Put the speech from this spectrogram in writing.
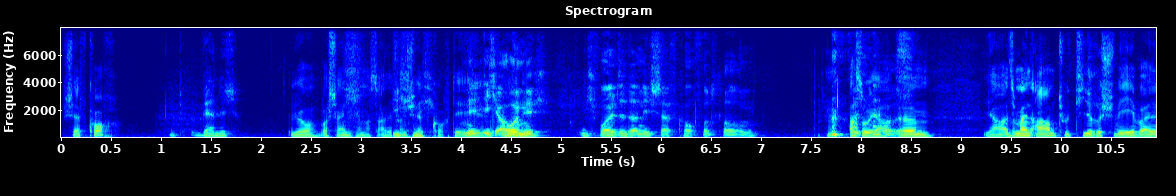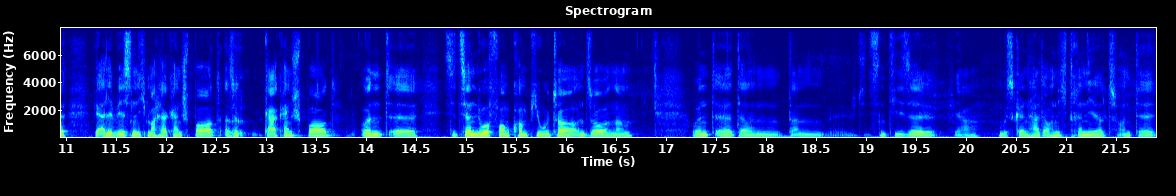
Chefkoch. Wer nicht? Ja, wahrscheinlich haben wir es alle von chefkoch.de. Nee, ich auch nicht. Ich wollte da nicht Chefkoch vertrauen. Hm. Achso, ja. Ähm, ja, also mein Arm tut tierisch weh, weil wir alle wissen, ich mache ja keinen Sport, also gar keinen Sport und äh, sitze ja nur vorm Computer und so. Ne? Und äh, dann, dann sind diese ja, Muskeln halt auch nicht trainiert und äh,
